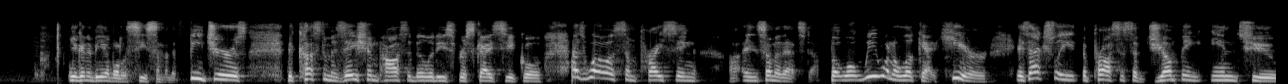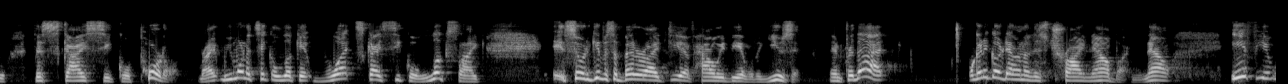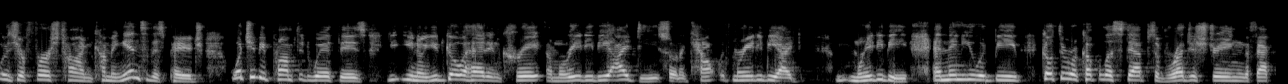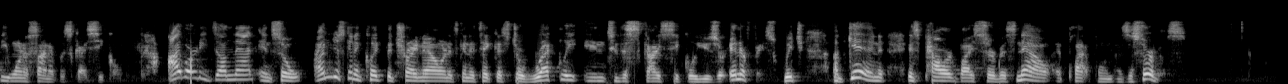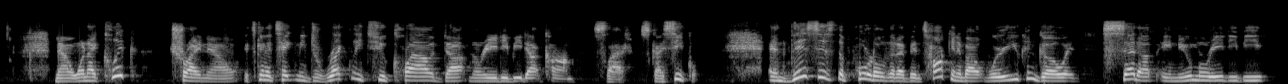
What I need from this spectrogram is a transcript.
You're going to be able to see some of the features, the customization possibilities for SkySQL, as well as some pricing uh, and some of that stuff. But what we want to look at here is actually the process of jumping into the SkySQL portal right? We want to take a look at what SkySQL looks like eh, so to give us a better idea of how we'd be able to use it. And for that, we're going to go down to this try now button. Now, if it was your first time coming into this page, what you'd be prompted with is, you, you know, you'd go ahead and create a MariaDB ID, so an account with MariaDB ID, MariaDB, and then you would be go through a couple of steps of registering the fact that you want to sign up with SkySQL. I've already done that, and so I'm just going to click the try now, and it's going to take us directly into the SkySQL user interface, which again is powered by ServiceNow, a platform as a service. Now, when I click try now, it's going to take me directly to cloud.mariadb.com slash skysql. And this is the portal that I've been talking about where you can go and set up a new MariaDB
